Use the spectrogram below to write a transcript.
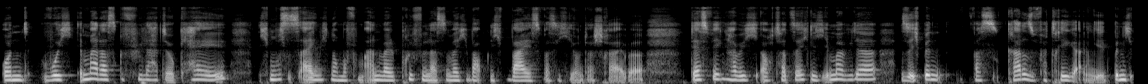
und wo ich immer das Gefühl hatte, okay, ich muss es eigentlich nochmal vom Anwalt prüfen lassen, weil ich überhaupt nicht weiß, was ich hier unterschreibe. Deswegen habe ich auch tatsächlich immer wieder, also ich bin was gerade so Verträge angeht, bin ich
